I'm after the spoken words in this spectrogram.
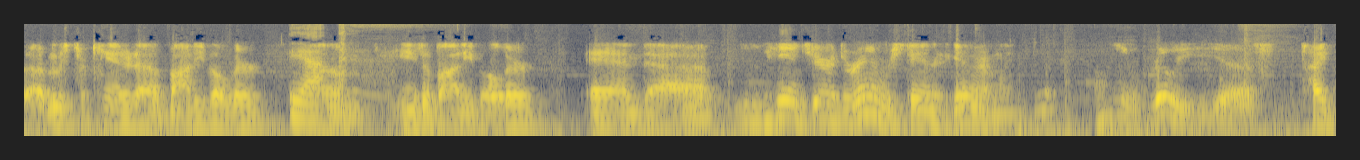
uh, Mr. Canada bodybuilder. Yeah. um, he's a bodybuilder. And uh, he and Jarren Duran were standing together. I'm like, those are really uh, tight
